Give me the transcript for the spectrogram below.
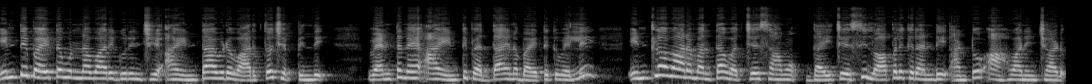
ఇంటి బయట ఉన్న వారి గురించి ఆ ఇంటావిడ వారితో చెప్పింది. వెంటనే ఆ ఇంటి పెద్ద ఆయన బయటకు వెళ్ళి ఇంట్లో వారమంతా వచ్చేశాము. దయచేసి లోపలికి రండి అంటూ ఆహ్వానించాడు.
